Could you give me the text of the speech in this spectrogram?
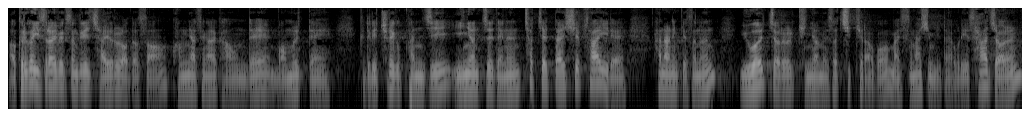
어, 그리고 이스라엘 백성들이 자유를 얻어서 광야 생활 가운데 머물 때 그들이 출애굽한 지 2년째 되는 첫째 달 14일에 하나님께서는 6월절을 기념해서 지키라고 말씀하십니다. 우리 4절,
